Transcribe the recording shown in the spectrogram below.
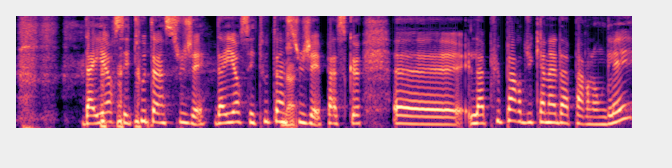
D'ailleurs, c'est tout un sujet. D'ailleurs, c'est tout un sujet parce que euh, la plupart du Canada parle anglais,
